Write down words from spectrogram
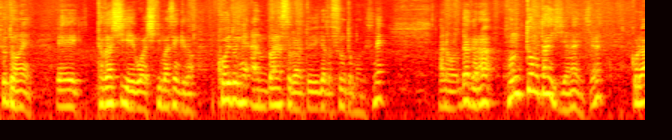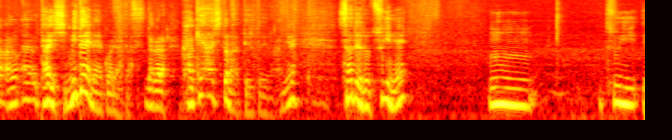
ちょっとね、えー正しい英語は知りませんけどこういう時にアンバサダーという言い方すると思うんですね。あのだから本当の大使じゃないんですよね。これはあの大使みたいな役割を果たす。だから架け橋となっているという感じね。さてと次ね。うん。次、え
